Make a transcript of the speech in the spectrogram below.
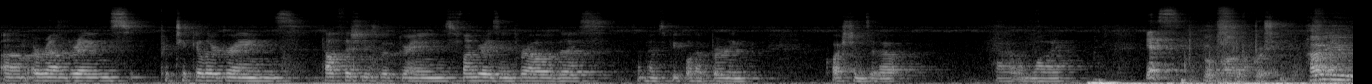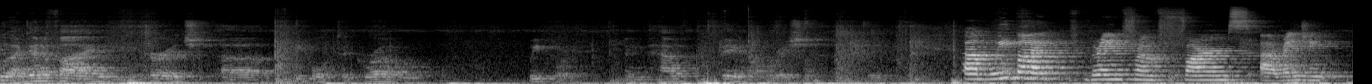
um, around grains, particular grains, health issues with grains, fundraising for all of this. Sometimes people have burning questions about how and why. Yes? Oh, uh, question. How do you identify and encourage uh, people to grow wheat for you? And how big an operation is it? Um, we buy grain from farms uh, ranging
